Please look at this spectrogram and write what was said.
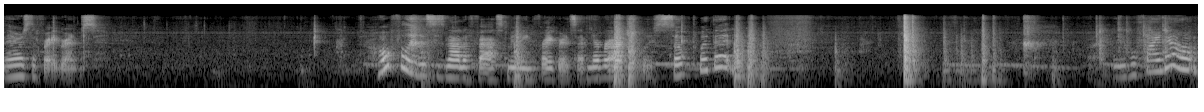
There's the fragrance. Hopefully this is not a fast moving fragrance. I've never actually soaked with it. We will find out.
